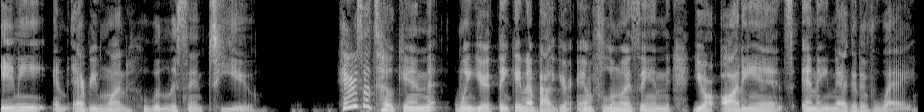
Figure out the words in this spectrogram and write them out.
any and everyone who will listen to you. Here's a token when you're thinking about your influence in your audience in a negative way.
